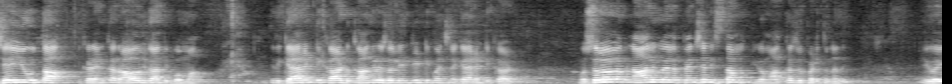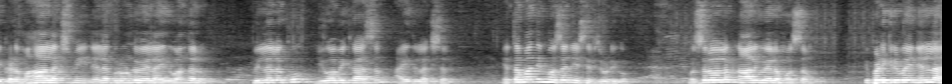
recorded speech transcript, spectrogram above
చేయూత ఇక్కడ వెనక రాహుల్ గాంధీ బొమ్మ. ఇది గ్యారంటీ కార్డు కాంగ్రెస్ వాళ్ళు ఇంటింటికి వచ్చిన గ్యారంటీ కార్డు. ముసలోళ్ళకు నాలుగు వేల పెన్షన్ ఇస్తాం ఇక మా అక్క చూపెడుతున్నది. ఇగో ఇక్కడ మహాలక్ష్మి నెలకు రెండు వేల ఐదు వందలు పిల్లలకు యువ వికాసం ఐదు లక్షలు. ఎంతమందిని మోసం చేశారు చూడిగో ముసలోళ్ళకు నాలుగు వేల మోసం. ఇప్పటికి ఇరవై నెలలు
